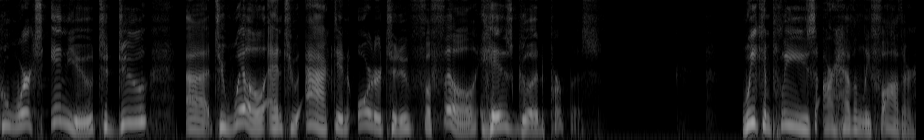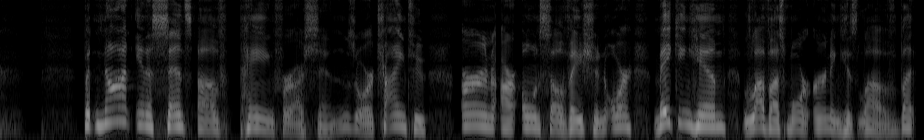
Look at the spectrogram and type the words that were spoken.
who works in you to do, uh, to will, and to act in order to fulfill his good purpose. We can please our Heavenly Father, but not in a sense of paying for our sins or trying to earn our own salvation or making him love us more, earning his love, but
